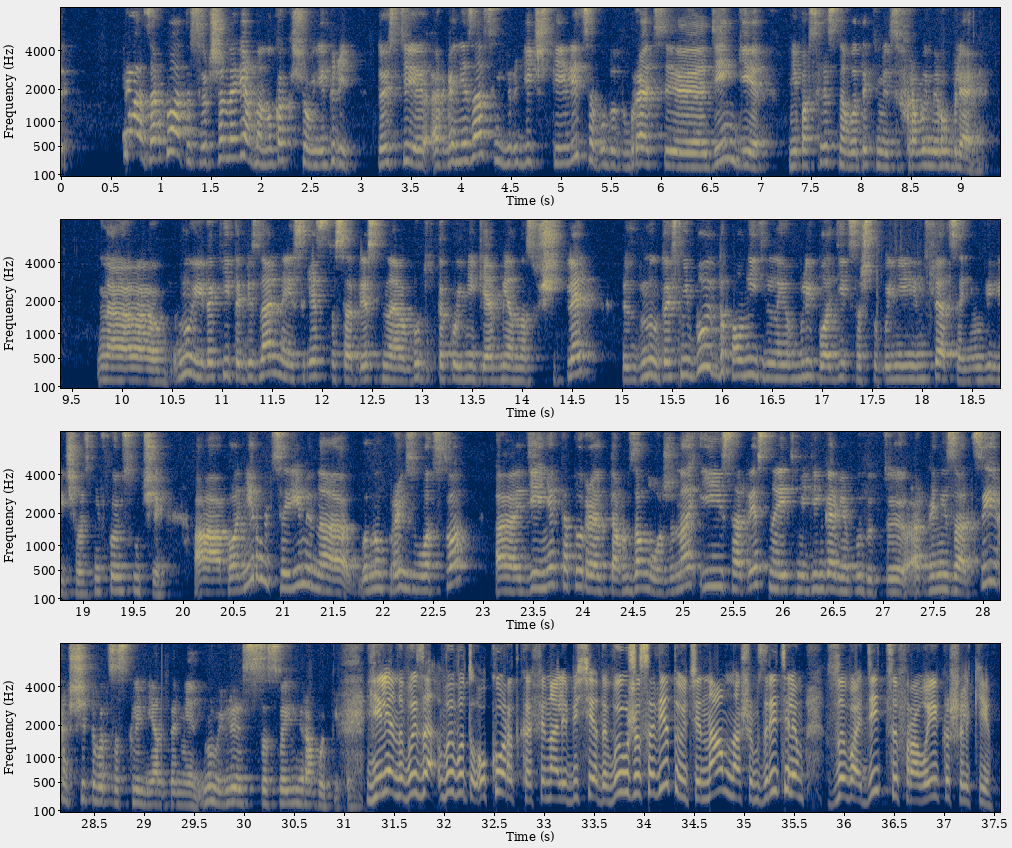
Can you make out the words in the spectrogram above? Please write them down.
Да, зарплаты, совершенно верно. Ну как еще внедрить? То есть и организации, юридические лица будут брать э, деньги непосредственно вот этими цифровыми рублями. Э, Ну и какие-то безнальные средства, соответственно, будут такой некий обмен осуществлять. Ну, то есть не будут дополнительные рубли плодиться, чтобы не, инфляция не увеличилась ни в коем случае, а планируется именно ну, производство, э, денег, которая там заложена, и, соответственно, этими деньгами будут э, организации рассчитываться с клиентами, ну или со своими работниками. Елена, вы, за, вы вот коротко в финале беседы, вы уже советуете нам, нашим зрителям, заводить цифровые кошельки?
